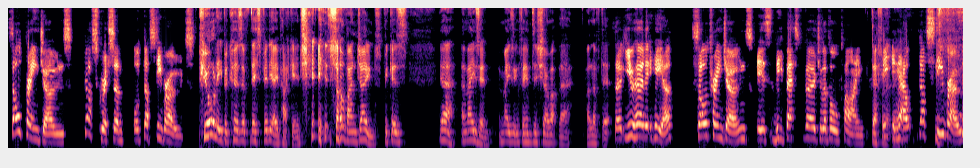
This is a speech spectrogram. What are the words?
Soul Train Jones, Gus Grissom, or Dusty Rhodes? Purely because of this video package, it's Soulman Jones. Because, yeah, amazing. Amazing for him to show up there. I loved it. So, you heard it here. Soul Train Jones is the best Virgil of all time. Definitely. Beating out Dusty Rhodes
